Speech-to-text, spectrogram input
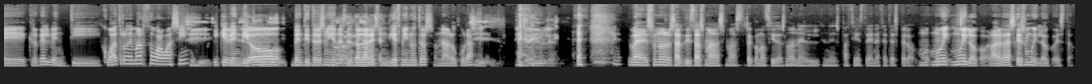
eh, creo que el 24 de marzo o algo así, y que vendió 23 millones de dólares en 10 minutos, una locura. Sí, increíble. bueno, es uno de los artistas más, más reconocidos ¿no? en, el, en el espacio este de NFTs, pero muy, muy loco, la verdad es que es muy loco esto.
